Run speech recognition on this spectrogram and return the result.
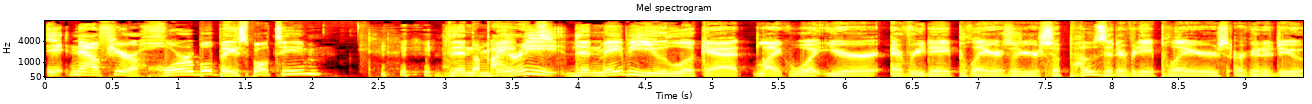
it, now, if you're a horrible baseball team, then maybe then maybe you look at like what your everyday players or your supposed everyday players are going to do,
